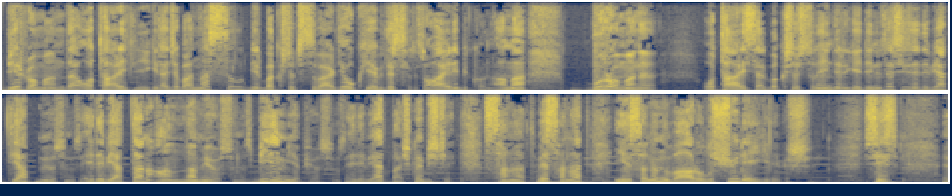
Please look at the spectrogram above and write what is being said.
Bir romanda o tarihle ilgili acaba nasıl bir bakış açısı var diye okuyabilirsiniz. O ayrı bir konu. Ama bu romanı o tarihsel bakış açısına indirgediğinizde siz edebiyat yapmıyorsunuz. Edebiyattan anlamıyorsunuz. Bilim yapıyorsunuz. Edebiyat başka bir şey. Sanat ve sanat insanın varoluşuyla ilgili bir şey. Siz e,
